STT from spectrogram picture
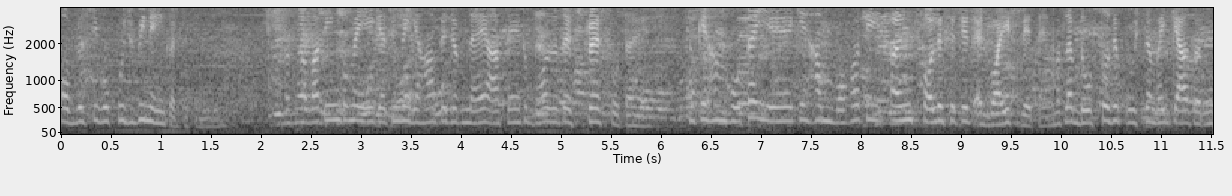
آبویسلی وہ کچھ بھی نہیں کر سکیں گے۔ بس خواتین کو میں یہ کہتی ہوں کہ یہاں پہ جب نئے آتے ہیں تو بہت زیادہ اسٹریس ہوتا ہے۔ کیونکہ ہم ہوتا یہ ہے کہ ہم بہت ہی انسالیسیٹیڈ ایڈوائس لیتے ہیں۔ مطلب دوستوں سے پوچھتے ہیں، بھائی کیا کروں؟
